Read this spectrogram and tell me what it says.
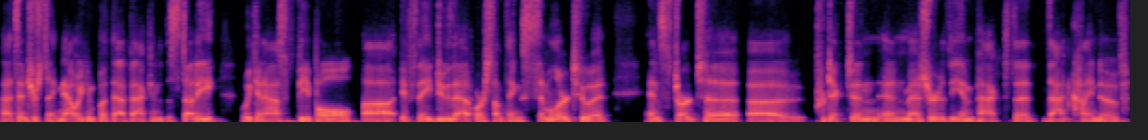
that's interesting. Now we can put that back into the study. We can ask people uh, if they do that or something similar to it and start to uh, predict and, and measure the impact that that kind of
